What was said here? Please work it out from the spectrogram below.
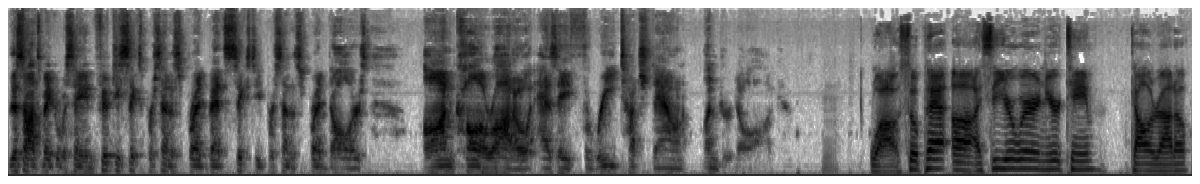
This odds maker was saying 56% of spread bets, 60% of spread dollars on Colorado as a three touchdown underdog. Wow. So, Pat, uh, I see you're wearing your team, Colorado.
